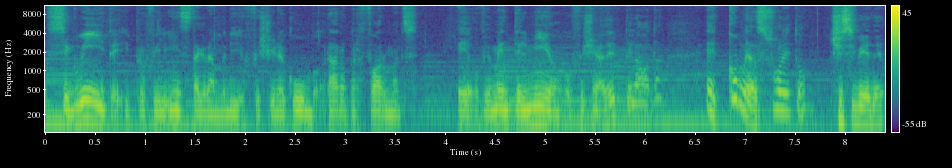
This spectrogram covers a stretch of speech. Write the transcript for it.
Seguite i profili Instagram di Officine Cubo, Raro Performance e ovviamente il mio Officina del Pilota e come al solito ci si vede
